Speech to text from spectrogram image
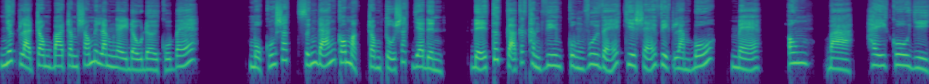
nhất là trong 365 ngày đầu đời của bé. Một cuốn sách xứng đáng có mặt trong tủ sách gia đình để tất cả các thành viên cùng vui vẻ chia sẻ việc làm bố, mẹ, ông, bà hay cô dì,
